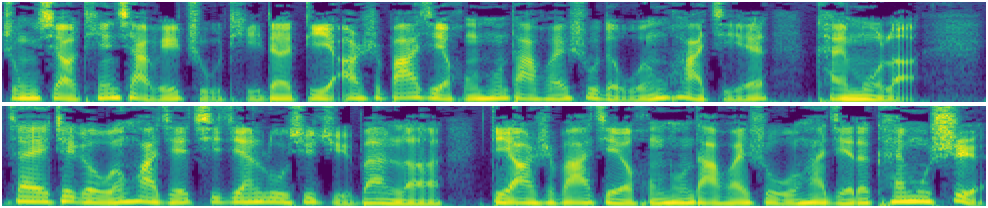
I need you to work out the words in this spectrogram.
忠孝天下”为主题的第二十八届红桐大槐树的文化节开幕了。在这个文化节期间，陆续举办了第二十八届红桐大槐树文化节的开幕式，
